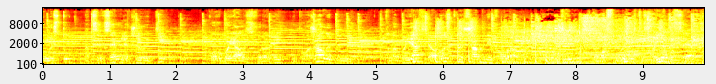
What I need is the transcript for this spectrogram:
Колись тут, на цих землях, жили ті, кого боялись вороги і поважали друзі, хто набоявся гострої шаблі ворога, ті, хто сміливість у своєму серці,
